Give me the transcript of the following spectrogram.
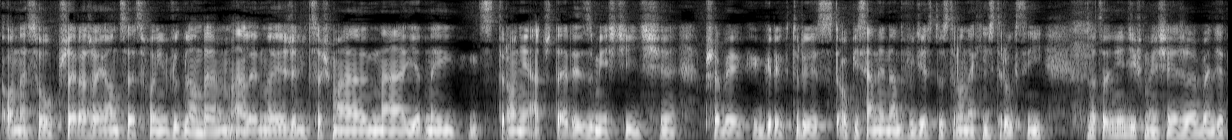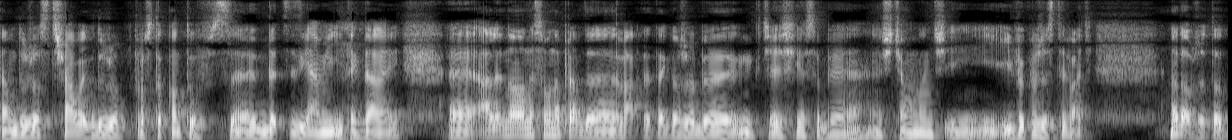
one są przerażające swoim wyglądem, ale no jeżeli coś ma na jednej stronie A4 zmieścić przebieg gry, który jest opisany na 20 stronach instrukcji, no to nie dziwmy się, że będzie tam dużo strzałek, dużo prostokątów z decyzjami i tak dalej. E, ale no one są naprawdę warte tego, żeby gdzieś je sobie ściągnąć i, i, i wykorzystywać. No dobrze, to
